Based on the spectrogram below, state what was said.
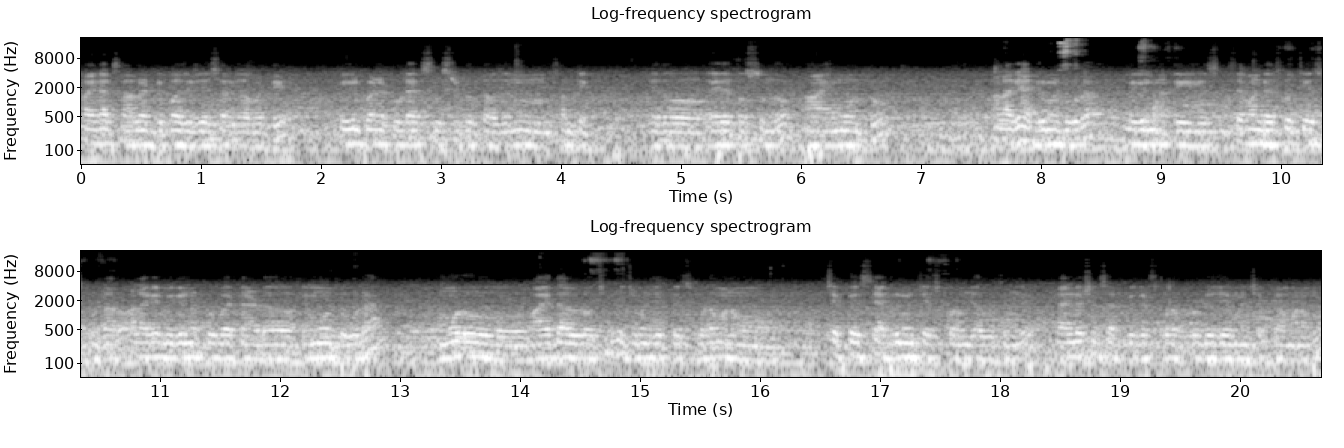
ఫైవ్ ల్యాక్స్ ఆల్రెడీ డిపాజిట్ చేశారు కాబట్టి మిగిలిపోయిన two lakhs sixty two thousand something ఏదో ఏదైతే వస్తుందో ఆ అమౌంట్ అలాగే అగ్రిమెంట్ కూడా మిగిలిన ఈ సెవెన్ డేస్లో చేసుకుంటారు. అలాగే మిగిలిన టూ బై థర్డ్ అమౌంట్ కూడా మూడు వాయిదాల్లో చెల్లించమని చెప్పేసి కూడా మనం చెప్పేసి అగ్రిమెంట్ చేసుకోవడం జరుగుతుంది. వాల్యుయేషన్ సర్టిఫికేట్స్ కూడా ప్రొడ్యూస్ చేయమని చెప్పాము మనము.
